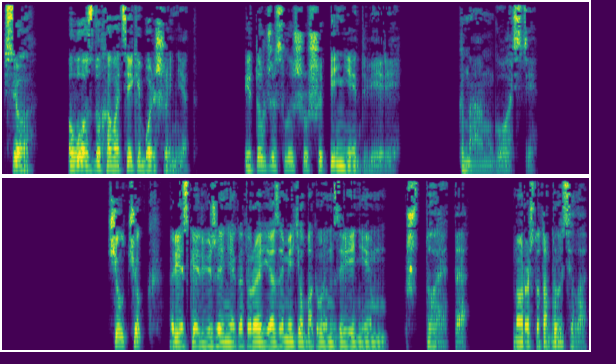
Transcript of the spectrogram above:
Все, Воздуха в отсеке больше нет. И тут же слышу шипение двери. К нам гости. Щелчок, резкое движение, которое я заметил боковым зрением. Что это? Нора что-то бросила?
